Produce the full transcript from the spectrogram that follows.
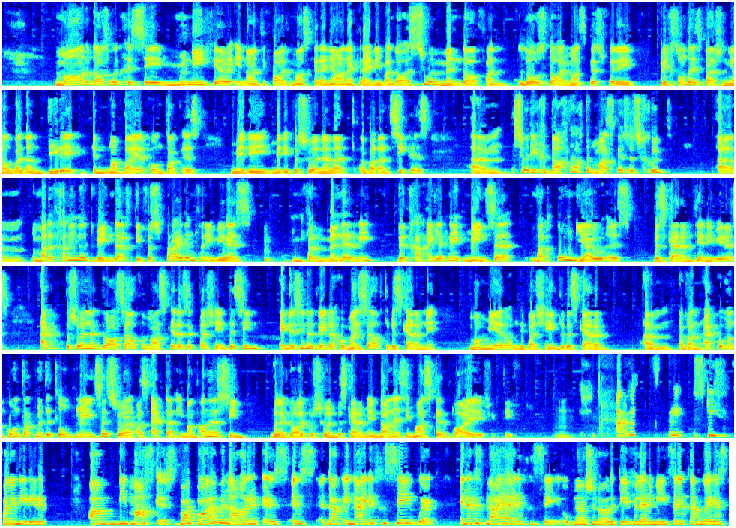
Maar daar's ook gesê moenie vir jou 'n N95 masker in jou hande kry nie want daar is so min daarvan. Los daai maskers vir die vir die gesondheidspersoneel wat dan direk in nabye kontak is met die met die persone wat wat dan siek is. Ehm um, so die gedagte agter maskers is goed. Ehm um, maar dit gaan nie noodwendig die verspreiding van die virus verminder nie. Dit gaan eintlik net mense wat om jou is beskerm teen die virus. Ek persoonlik dra self 'n masker as ek pasiënte sien en dis nie noodwendig om myself te beskerm nie, maar meer om die pasiënt te beskerm. Ehm um, want ek kom in kontak met 'n klomp mense, so as ek dan iemand anders sien, wil ek daai persoon beskerm en dan is die masker baie effektief. Hmm. Ek wil skus val in die rede. Um die maskers wat baie belangrik is is dat en hy het dit gesê ook en ek is bly hy het dit gesê op nasionale TV dat die mense dit kan hoor is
